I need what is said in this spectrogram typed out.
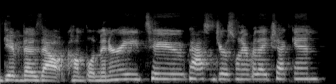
give those out complimentary to passengers whenever they check in?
